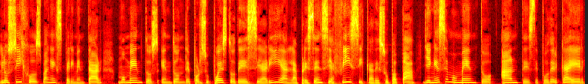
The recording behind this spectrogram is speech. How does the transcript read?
los hijos van a experimentar momentos en donde por supuesto desearían la presencia física de su papá y en ese momento antes de poder caer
